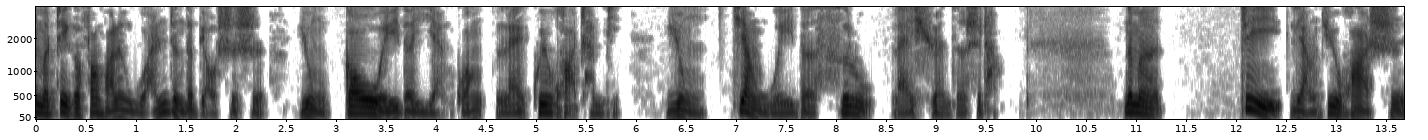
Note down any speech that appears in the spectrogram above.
么这个方法论完整的表示是用高维的眼光来规划产品，用降维的思路来选择市场。那么这两句话是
